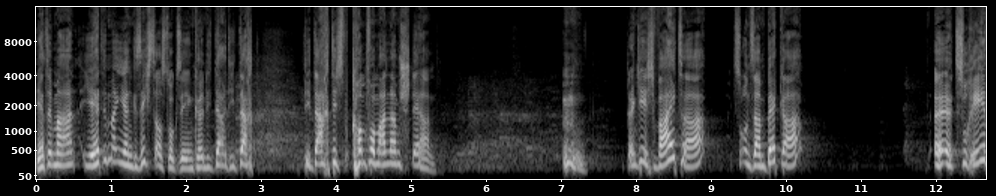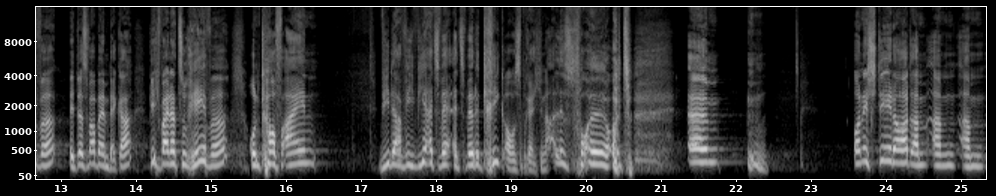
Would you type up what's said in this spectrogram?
Ihr hättet mal, ihr hättet mal ihren Gesichtsausdruck sehen können. Die, die, dacht, die dachte, ich komme vom anderen Stern. Dann gehe ich weiter zu unserem Bäcker, äh, zu Rewe, das war beim Bäcker, gehe ich weiter zu Rewe und kaufe ein, wieder wie, wie als, wär, als würde Krieg ausbrechen, alles voll und ähm, und ich stehe dort am, am, am,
